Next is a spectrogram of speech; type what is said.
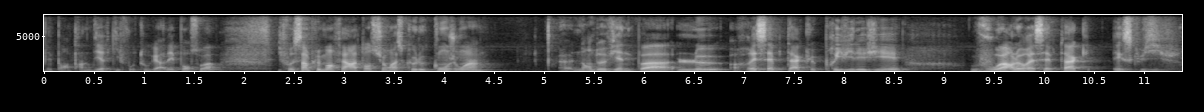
On n'est pas en train de dire qu'il faut tout garder pour soi. Il faut simplement faire attention à ce que le conjoint euh, n'en devienne pas le réceptacle privilégié, voire le réceptacle exclusif.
